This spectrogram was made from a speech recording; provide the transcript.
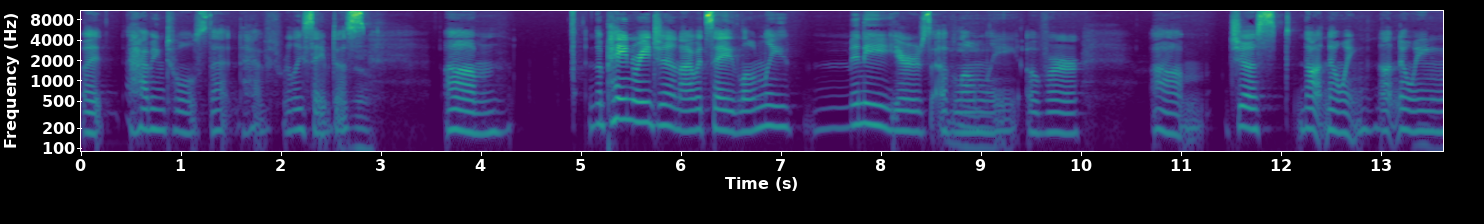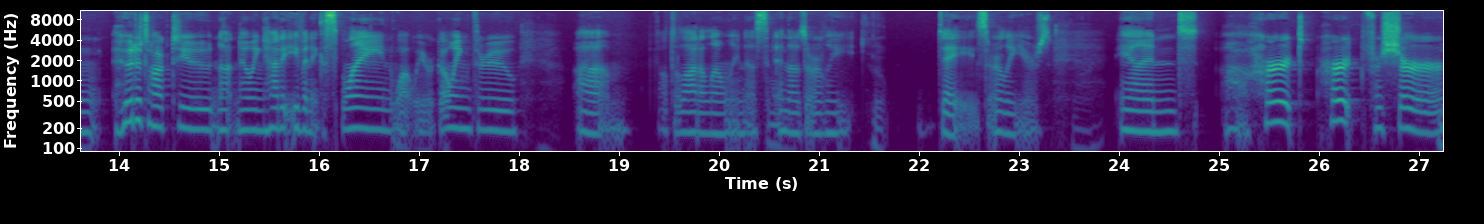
but having tools that have really saved us. Um, in the pain region, I would say lonely, many years of lonely over um, just not knowing, not knowing who to talk to, not knowing how to even explain what we were going through. Um, felt a lot of loneliness in those early Yep. days, early years, and uh, hurt, hurt for sure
